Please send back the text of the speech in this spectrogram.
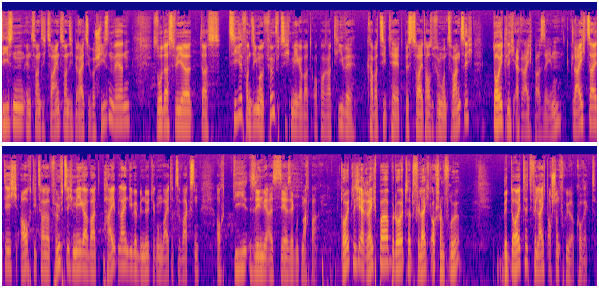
diesen in 2022 bereits überschießen werden, so dass wir das Ziel von 750 Megawatt operative Kapazität bis 2025 deutlich erreichbar sehen. Gleichzeitig auch die 250 Megawatt Pipeline, die wir benötigen, um weiter zu wachsen, auch die sehen wir als sehr, sehr gut machbar. Deutlich erreichbar bedeutet vielleicht auch schon früher? Bedeutet vielleicht auch schon früher, korrekt.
